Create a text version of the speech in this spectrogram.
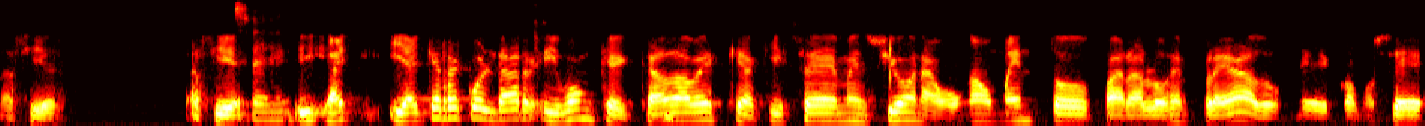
así es. Así es. Y, hay, y hay que recordar, Ivonne, que cada vez que aquí se menciona un aumento para los empleados, eh, como se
